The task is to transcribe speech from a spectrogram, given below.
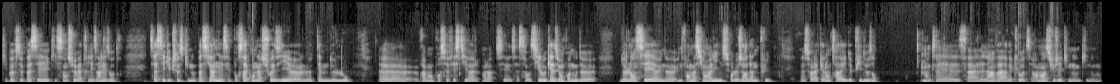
qui peuvent se passer et qui s'enchevêtrent les uns les autres. Ça, c'est quelque chose qui nous passionne et c'est pour ça qu'on a choisi euh, le thème de l'eau euh, vraiment pour ce festival. Voilà, ça sera aussi l'occasion pour nous de, de lancer une, une, formation en ligne sur le jardin de pluie, euh, sur laquelle on travaille depuis deux ans. Donc ça, l'un va avec l'autre. C'est vraiment un sujet qui nous, qui nous,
